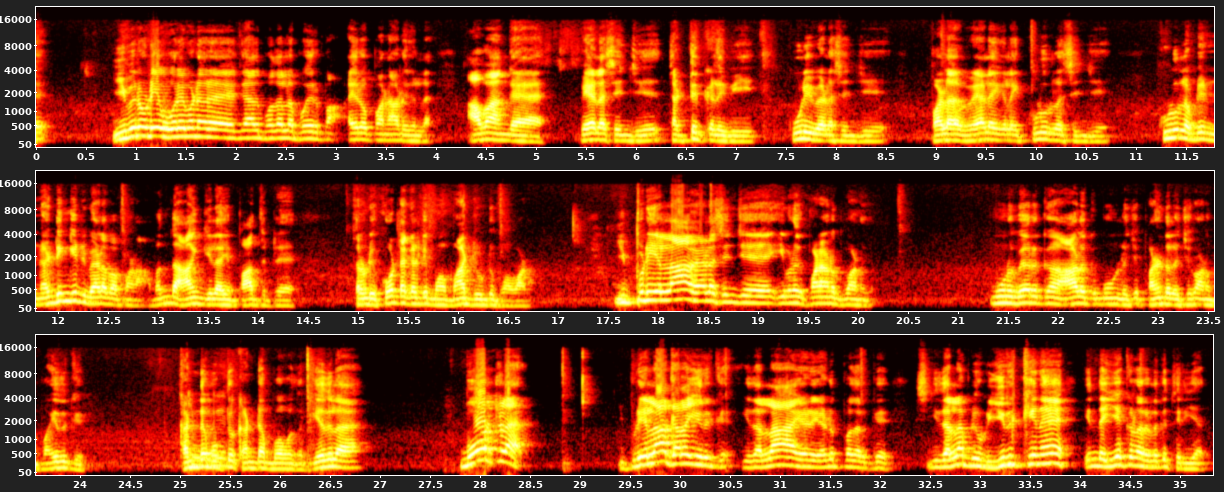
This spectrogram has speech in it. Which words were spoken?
இவனுடைய உறவினர் எங்கேயாவது முதல்ல போயிருப்பான் ஐரோப்பா நாடுகளில். அவன் அங்கே வேலை செஞ்சு தட்டு கழுவி கூலி வேலை செஞ்சு பல வேலைகளை குளிரில் செஞ்சு குளிரில் அப்படியே நடுங்கிட்டு வேலை பார்ப்பானான் வந்து ஆங்கிலேயம் பார்த்துட்டு தன்னுடைய கோட்டை கட்டி மா மாட்டி விட்டு போவானான் இப்படியெல்லாம் வேலை செஞ்சு இவனுக்கு பணம் அனுப்புவானுங்க. மூணு பேருக்கு ஆளுக்கு மூணு லட்சம் பன்னெண்டு லட்ச ரூபா அனுப்புவான். இதுக்கு கண்டம் விட்டு கண்டம் போவதற்கு. எதில்? போட்டில் இப்படியெல்லாம் கதை இருக்குது இதெல்லாம் எடு எடுப்பதற்கு இதெல்லாம் இப்படி ஒன்று இருக்குன்னே இந்த இயக்குனர்களுக்கு தெரியாது.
